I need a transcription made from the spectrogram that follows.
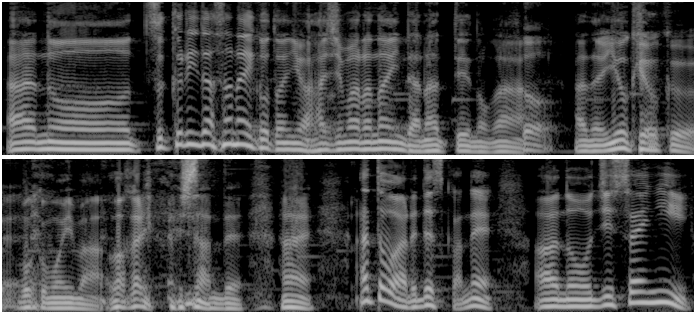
あのー作り出さないことには始まらないんだなっていうのがあのよくよく僕も今分かりましたんで、はい、あとはあれですかねあの実際に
